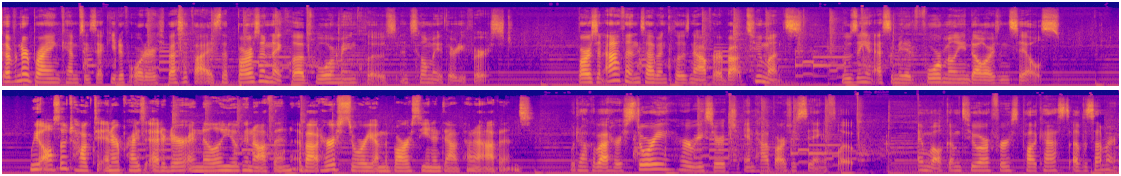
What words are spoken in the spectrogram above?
Governor Brian Kemp's executive order specifies that bars and nightclubs will remain closed until May 31st. Bars in Athens have been closed now for about two months, losing an estimated $4 million in sales. We also talked to Enterprise editor Anila Yoganathan about her story on the bar scene in downtown Athens. We'll talk about her story, her research, and how bars are staying afloat. And welcome to our first podcast of the summer.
